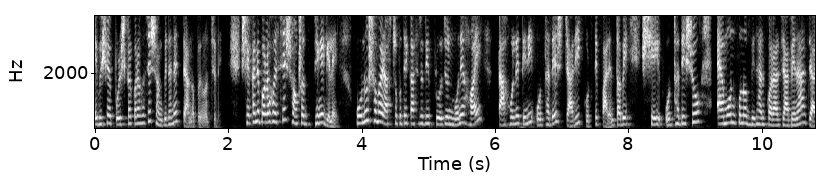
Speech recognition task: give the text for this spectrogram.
এ বিষয়ে পরিষ্কার করা হয়েছে সংবিধানের তিরানব্বই অনুচ্ছেদে। সেখানে বলা হয়েছে, সংসদ ভেঙে গেলে কোনো সময় রাষ্ট্রপতির কাছে যদি প্রয়োজন মনে হয়, তাহলে তিনি অধ্যাদেশ জারি করতে পারেন। তবে সেই অধ্যাদেশও এমন কোনো বিধান করা যাবে না যা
